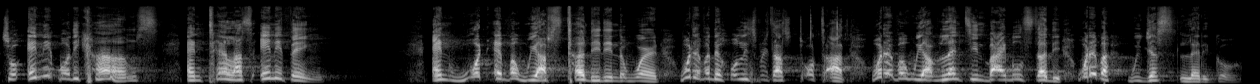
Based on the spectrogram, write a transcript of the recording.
So anybody comes and tell us anything, and whatever we have studied in the Word, whatever the Holy Spirit has taught us, whatever we have learnt in Bible study, whatever, we just let it go.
